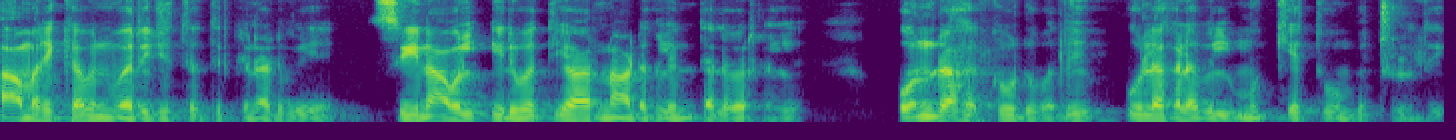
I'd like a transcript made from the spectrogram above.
அமெரிக்காவின் வரி யுத்தத்திற்கு நடுவே சீனாவில் இருபத்தி ஆறு நாடுகளின் தலைவர்கள் ஒன்றாக கூடுவது உலகளவில் முக்கியத்துவம் பெற்றுள்ளது.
